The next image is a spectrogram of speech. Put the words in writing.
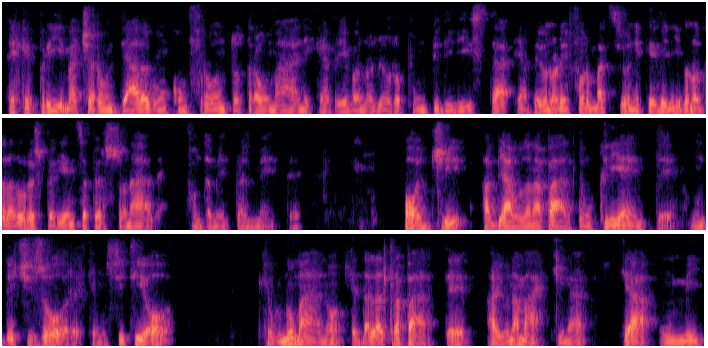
è che prima c'era un dialogo, un confronto tra umani che avevano i loro punti di vista e avevano le informazioni che venivano dalla loro esperienza personale, fondamentalmente. Oggi abbiamo da una parte un cliente, un decisore, che è un CTO, che è un umano, e dall'altra parte hai una macchina che ha un,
